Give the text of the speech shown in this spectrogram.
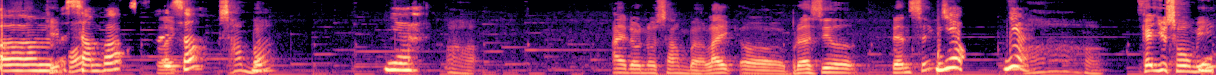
Um, samba, Like- salsa. Samba. Yeah. Uh, I don't know samba. Like uh, Brazil dancing. Yeah. Yeah. Ah, can you show me?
